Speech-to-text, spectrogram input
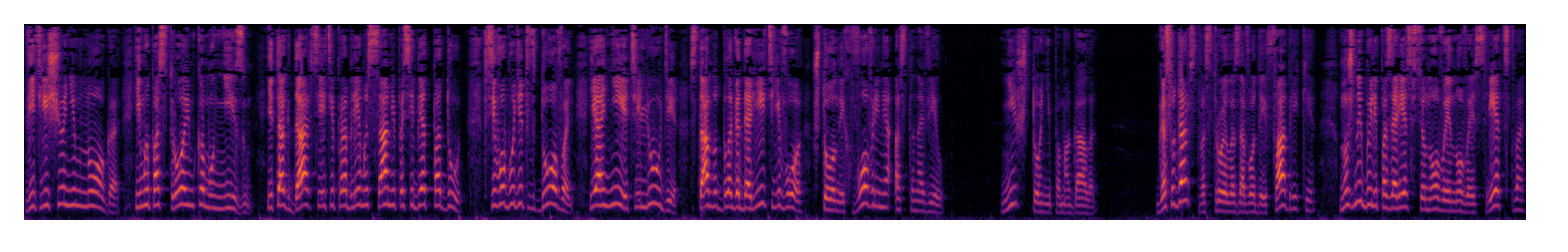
Ведь еще немного, и мы построим коммунизм, и тогда все эти проблемы сами по себе отпадут, всего будет вдоволь, и они, эти люди, станут благодарить его, что он их вовремя остановил. Ничто не помогало. Государство строило заводы и фабрики, нужны были позарез все новые и новые средства,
